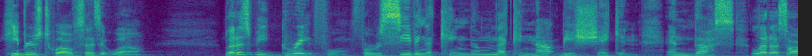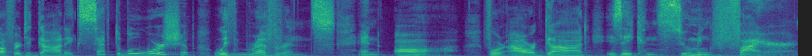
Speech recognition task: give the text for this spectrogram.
Hebrews 12 says it well. Let us be grateful for receiving a kingdom that cannot be shaken, and thus let us offer to God acceptable worship with reverence and awe, for our God is a consuming fire.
